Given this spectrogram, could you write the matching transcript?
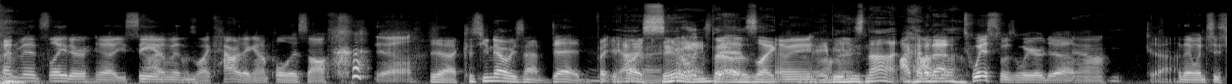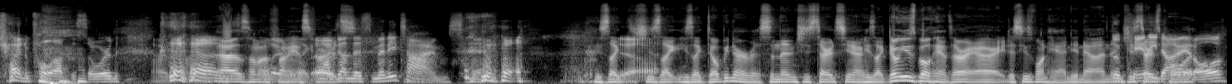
ten minutes later, yeah, you see him, I and was like, how are they gonna pull this off? yeah, Yeah, because you know he's not dead, but you're Yeah, I like, he assumed, looks but I was like, I mean- maybe uh, he's not. I I thought that know. twist was weird, yeah. yeah. yeah. And then when she's trying to pull out the sword, That was. That was one of the funniest Like, oh, I've done this many times. He's like, Yeah. she's like, he's like, don't be nervous. And then she starts, you know, he's like, don't use both hands. All right, all right, just use one hand, you know. And so then she can starts he die pulling. at all?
